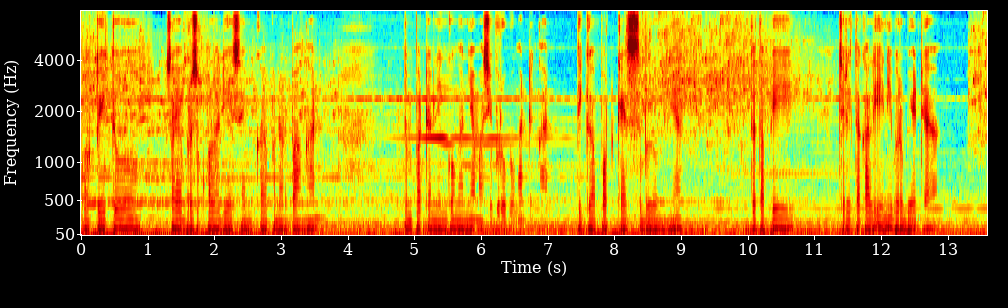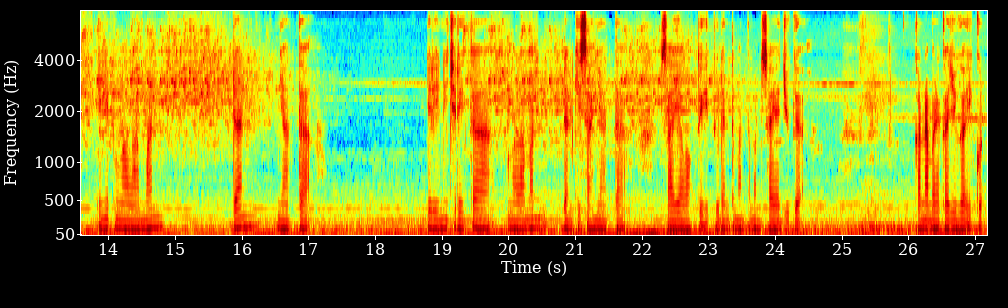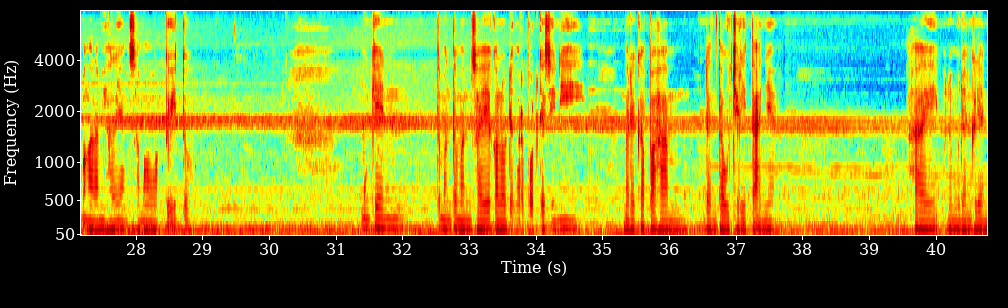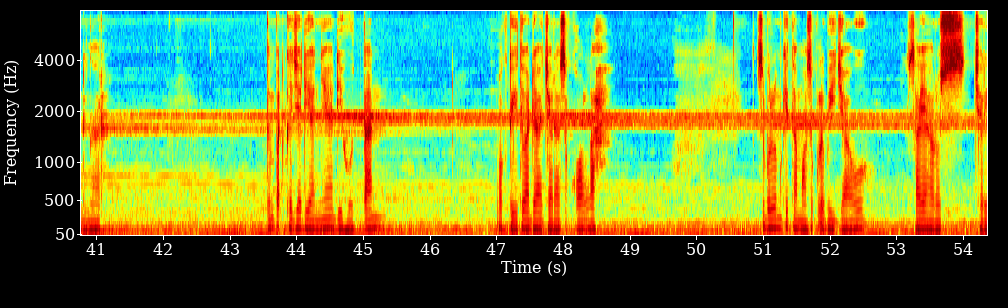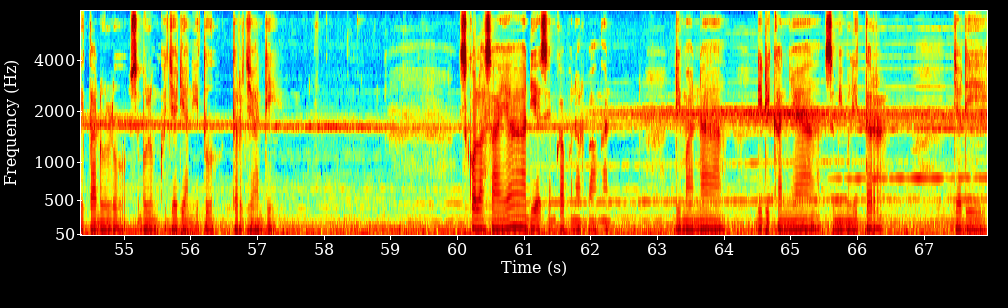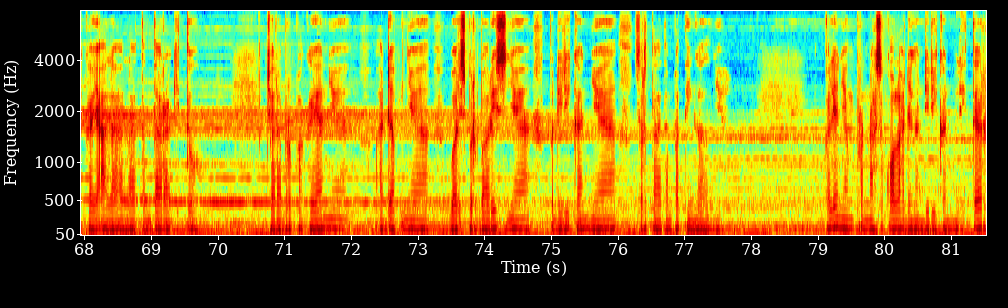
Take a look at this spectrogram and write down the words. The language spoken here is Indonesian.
Waktu itu saya bersekolah di SMK Penerbangan. Tempat dan lingkungannya masih berhubungan dengan tiga podcast sebelumnya tetapi cerita kali ini berbeda. Ini pengalaman dan nyata. Jadi ini cerita pengalaman dan kisah nyata saya waktu itu dan teman-teman saya juga. Karena mereka juga ikut mengalami hal yang sama waktu itu. Mungkin teman-teman saya kalau dengar podcast ini mereka paham dan tahu ceritanya. Hai, mudah-mudahan kalian dengar. Tempat kejadiannya di hutan. Waktu itu ada acara sekolah. Sebelum kita masuk lebih jauh, saya harus cerita dulu sebelum kejadian itu terjadi. Sekolah saya di SMK Penerbangan, di mana didikannya semi militer jadi kayak ala-ala tentara gitu. Cara berpakaiannya adabnya baris berbarisnya pendidikannya serta tempat tinggalnya. Kalian yang pernah sekolah dengan didikan militer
